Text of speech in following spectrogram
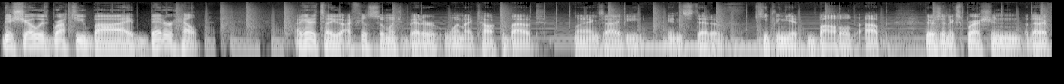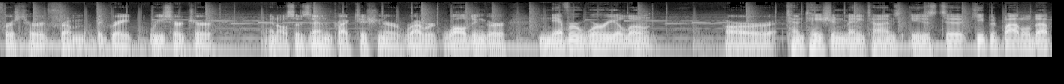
This show is brought to you by BetterHelp. I got to tell you, I feel so much better when I talk about my anxiety instead of keeping it bottled up. There's an expression that I first heard from the great researcher and also Zen practitioner Robert Waldinger never worry alone. Our temptation many times is to keep it bottled up,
